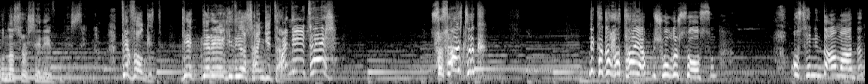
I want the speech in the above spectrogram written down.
Bundan sonra seni evimde istemiyorum. Defol git. Git nereye gidiyorsan git. Anne yeter! Sus artık! Ne kadar hata yapmış olursa olsun. O senin damadın.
